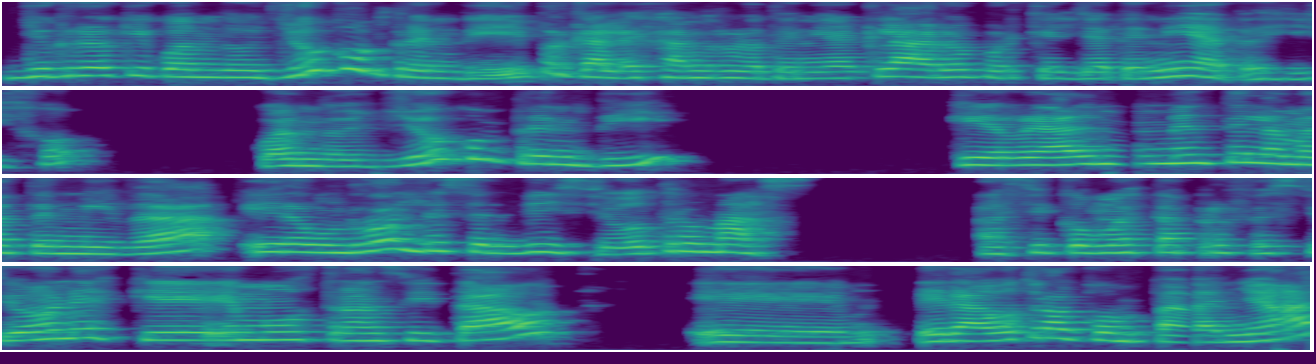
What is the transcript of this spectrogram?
yo creo que cuando yo comprendí, porque Alejandro lo tenía claro, porque él ya tenía tres hijos, cuando yo comprendí que realmente la maternidad era un rol de servicio, otro más, así como estas profesiones que hemos transitado, eh, era otro acompañar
